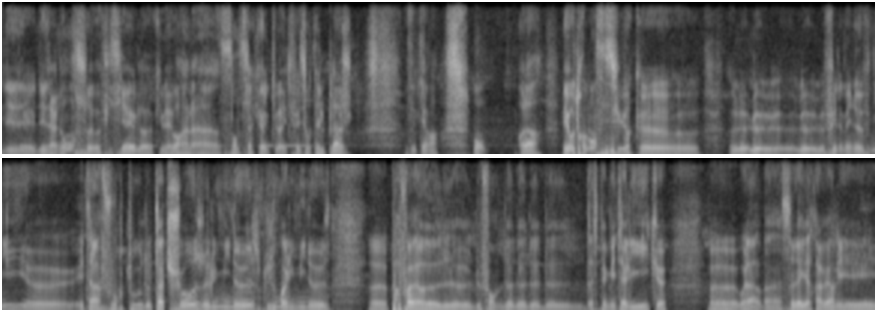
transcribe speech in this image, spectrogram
des, annonces officielles qu'il va y avoir un, un Sand Circle qui va être fait sur telle plage, etc. Bon, voilà. Mais autrement, c'est sûr que le, phénomène ovni euh, est un fourre-tout de tas de choses lumineuses, plus ou moins lumineuses, euh, parfois euh, de, d'aspect métallique. voilà, ben, un soleil à travers les,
